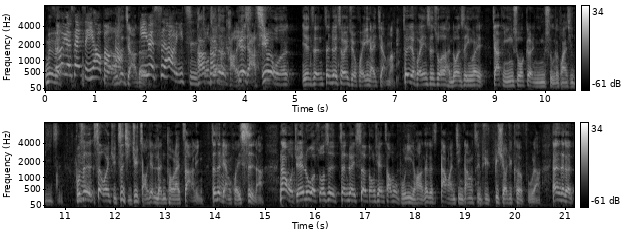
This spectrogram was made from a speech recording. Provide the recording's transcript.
十二月三十一号报道，不是假的。一月四号离职。他他这个卡了一个假期。因为我们严成针对社会局回应来讲嘛，社会局回应是说，很多人是因为家庭因素、个人因素的关系离职。不是社会局自己去找一些人头来诈领，这是两回事啦。那我觉得，如果说是针对社工现在招募不易的话，那个大环境当然是必必须要去克服啦。但是这个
